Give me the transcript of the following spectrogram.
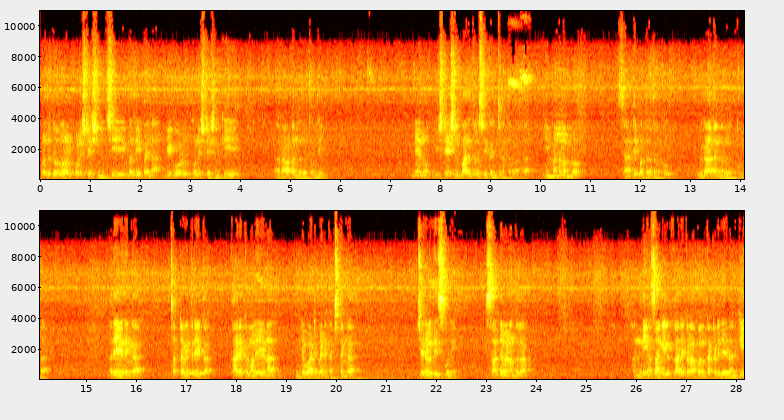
ప్రొద్దుటూరు రూరల్ పోలీస్ స్టేషన్ నుంచి బదిలీ పైన బీగోడూరు పోలీస్ స్టేషన్కి రావటం జరుగుతుంది. నేను ఈ స్టేషన్ బాధ్యతలు స్వీకరించిన తర్వాత ఈ మండలంలో శాంతి భద్రతలకు విఘాతం కలగకుండా అదేవిధంగా చట్ట వ్యతిరేక కార్యక్రమాలు ఏమైనా ఉంటే వాటిపైన ఖచ్చితంగా చర్యలు తీసుకొని సాధ్యమైనంతగా అన్ని అసాంఘిక కార్యకలాపాలను కట్టడి చేయడానికి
